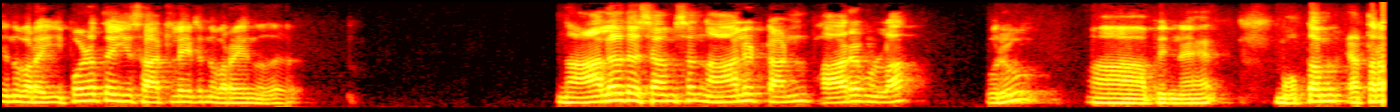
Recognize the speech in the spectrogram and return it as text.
എന്ന് പറയും ഇപ്പോഴത്തെ ഈ സാറ്റലൈറ്റ് എന്ന് പറയുന്നത് നാല് ദശാംശം നാല് ടൺ ഭാരമുള്ള ഒരു പിന്നെ മൊത്തം എത്ര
